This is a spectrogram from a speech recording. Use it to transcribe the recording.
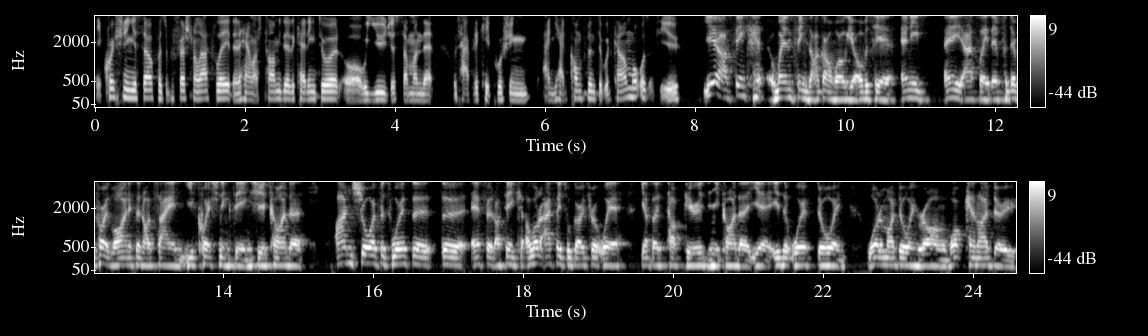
are you questioning yourself as a professional athlete and how much time you're dedicating to it? Or were you just someone that was happy to keep pushing and you had confidence it would come? What was it for you? Yeah, I think when things aren't going well, you're obviously any any athlete, they're, they're probably lying if they're not saying you're questioning things. You're kind of unsure if it's worth the the effort. I think a lot of athletes will go through it where you have those tough periods and you kind of, yeah, is it worth doing? What am I doing wrong? What can I do?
